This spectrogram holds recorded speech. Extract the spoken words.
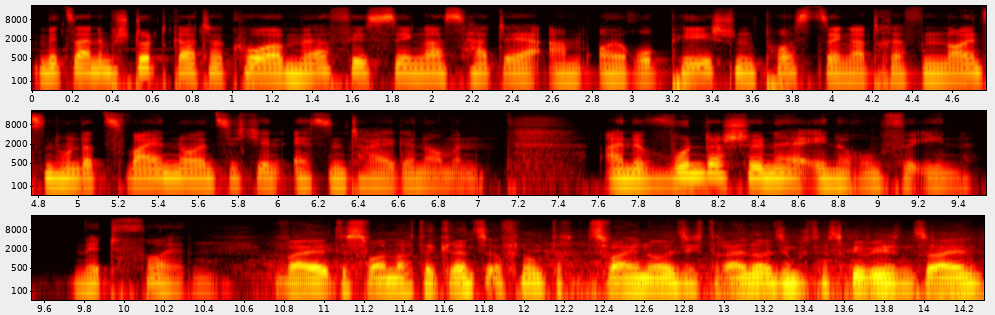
Mit seinem Stuttgarter Chor Murphys Singers hat er am Europäischen Postsängertreffen 1992 in Essen teilgenommen. Eine wunderschöne Erinnerung für ihn mit Folgen. Weil das war nach der Grenzöffnung, 92, 93 muss das gewesen sein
